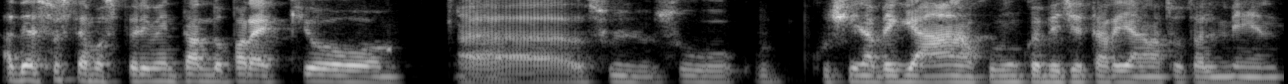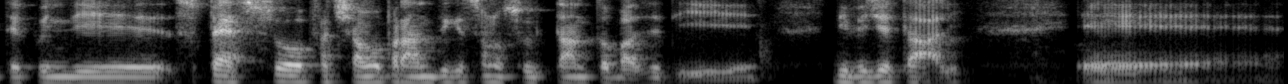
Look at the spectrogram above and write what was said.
adesso stiamo sperimentando parecchio eh, sul, su cucina vegana o comunque vegetariana totalmente, quindi spesso facciamo pranzi che sono soltanto a base di, di vegetali. E,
